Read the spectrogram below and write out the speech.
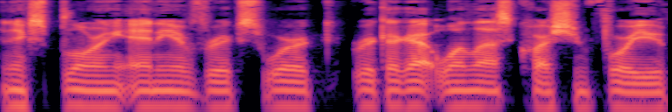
in exploring any of Rick's work. Rick, I got one last question for you.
